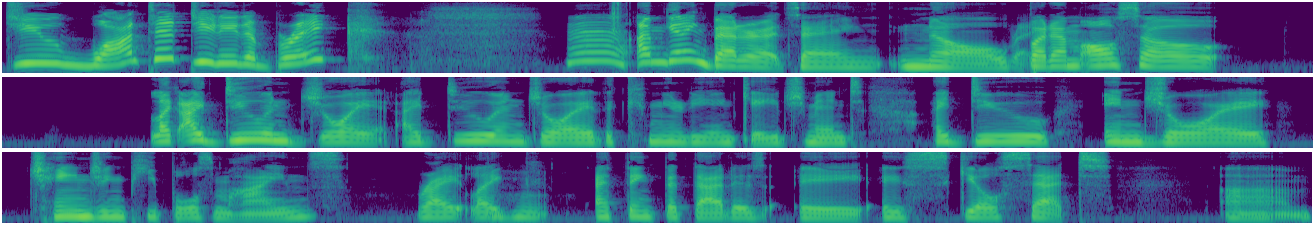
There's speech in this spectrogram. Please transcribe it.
do you want it? Do you need a break? Mm, I'm getting better at saying no, Right. but I'm also like I do enjoy it. I do enjoy the community engagement. I do enjoy changing people's minds, right? Like I think that that is a a skill set um,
